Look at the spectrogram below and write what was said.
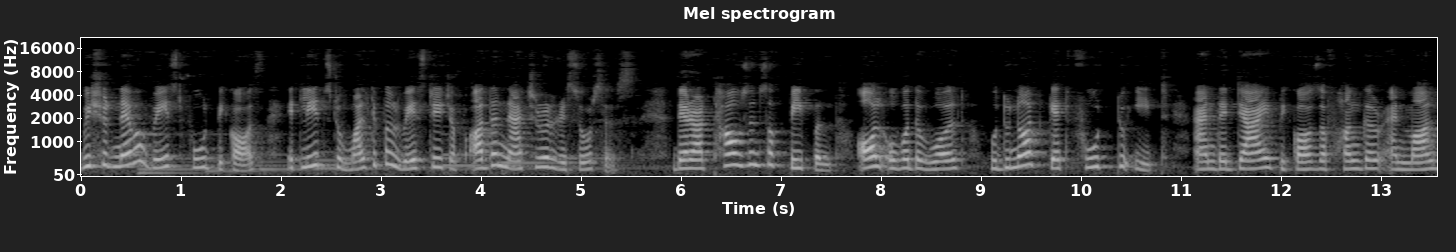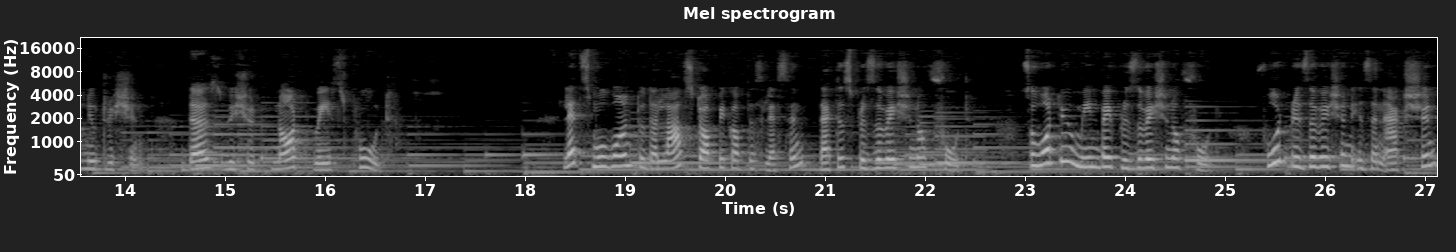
We should never waste food because it leads to multiple wastage of other natural resources. There are thousands of people all over the world who do not get food to eat and they die because of hunger and malnutrition. Thus, we should not waste food. Let's move on to the last topic of this lesson that is preservation of food. So, what do you mean by preservation of food? Food preservation is an action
